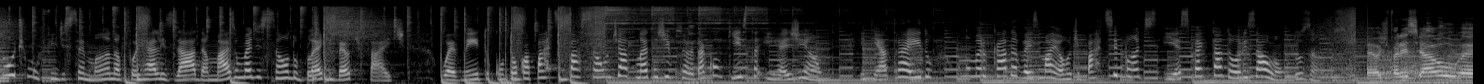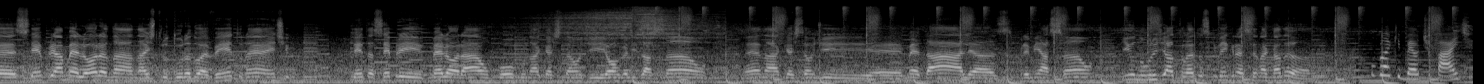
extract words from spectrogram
No último fim de semana foi realizada mais uma edição do Black Belt Fight, o evento contou com a participação de atletas de Vitória da Conquista e região e tem atraído um número cada vez maior de participantes e espectadores ao longo dos anos. É, o diferencial é sempre a melhora na, na estrutura do evento, né? A gente tenta sempre melhorar um pouco na questão de organização, né? na questão de é, medalhas, premiação e o número de atletas que vem crescendo a cada ano Black Belt Fight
